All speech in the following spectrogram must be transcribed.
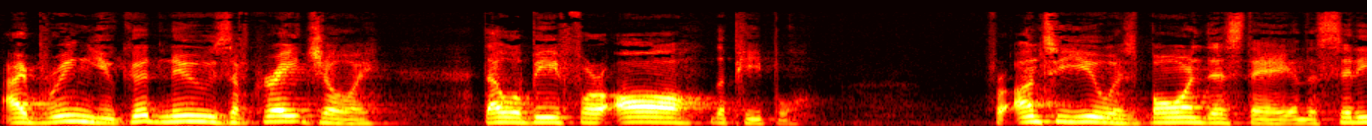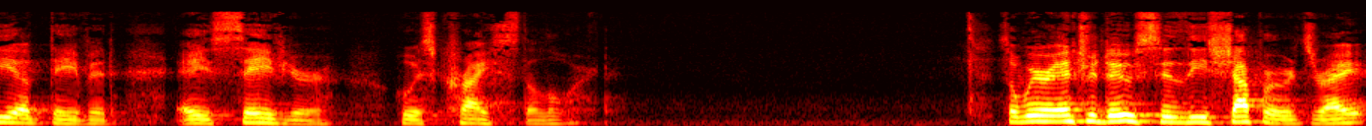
I bring you good news of great joy that will be for all the people. For unto you is born this day in the city of David a Savior who is Christ the Lord. So we're introduced to these shepherds, right?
